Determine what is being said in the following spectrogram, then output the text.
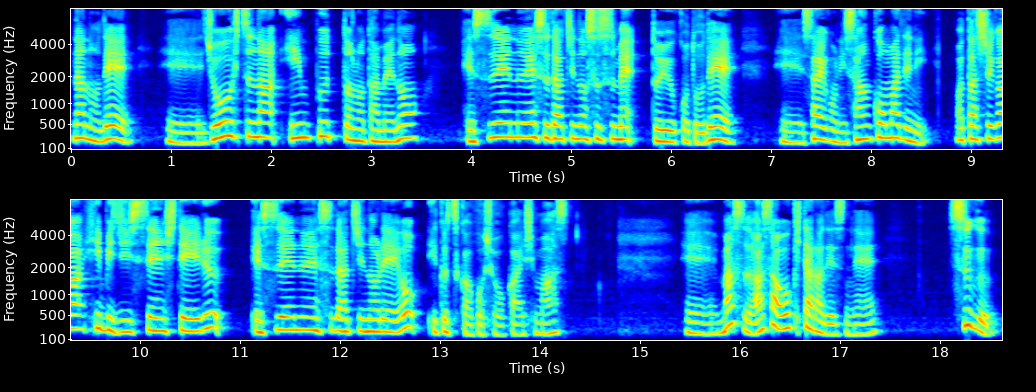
なので、えー、上質なインプットのための SNS 立ちの勧めということで、えー、最後に参考までに私が日々実践している SNS 立ちの例をいくつかご紹介します。えー、まず朝起きたらですね、すぐ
